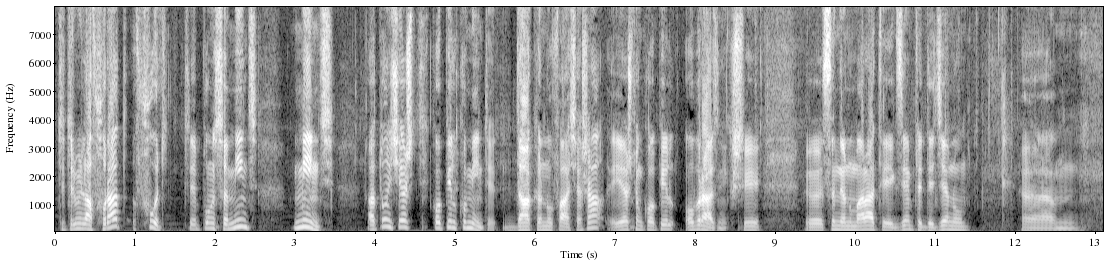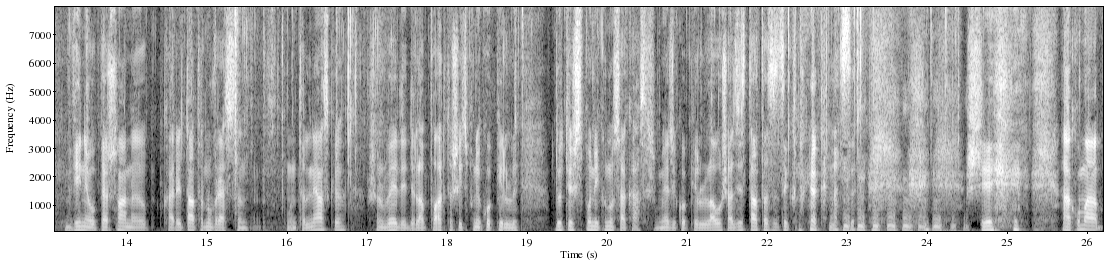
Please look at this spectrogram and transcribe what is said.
Te trimit la furat, furi. Te pun să minți, minți. Atunci ești copil cu minte. Dacă nu faci așa, ești un copil obraznic. Și uh, sunt nenumărate exemple de genul uh, vine o persoană care tata nu vrea să întâlnească și îl vede de la poartă și îi spune copilului du-te și spune că nu s acasă. Și merge copilul la ușă, a zis tata să zic că nu e acasă. și acum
